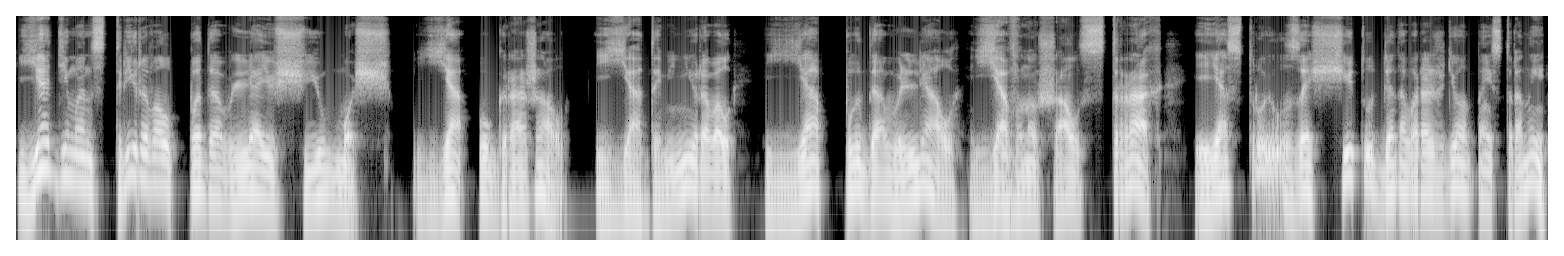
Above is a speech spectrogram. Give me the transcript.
Я демонстрировал подавляющую мощь. Я угрожал. Я доминировал. Я подавлял. Я внушал страх. Я строил защиту для новорожденной страны,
